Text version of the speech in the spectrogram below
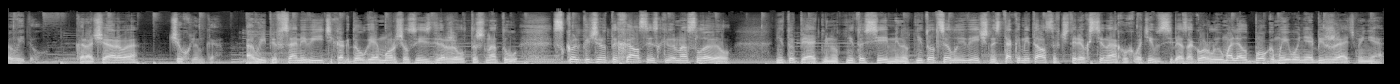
выпил. Карачарова, Чухленко. А выпив, сами видите, как долго я морщился и сдерживал тошноту. Сколько чертыхался и сквернословил. Не то пять минут, не то семь минут, не то целую вечность. Так и метался в четырех стенах, ухватив себя за горло и умолял Бога моего не обижать меня.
